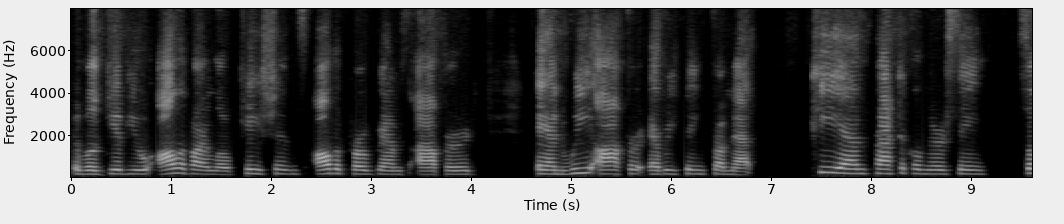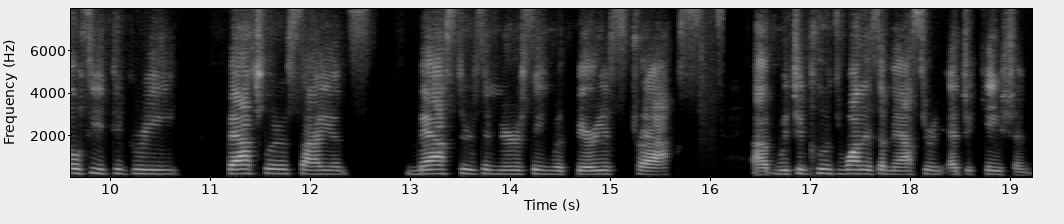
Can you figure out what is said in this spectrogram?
It will give you all of our locations, all the programs offered. And we offer everything from that PN, practical nursing, associate degree, bachelor of science, master's in nursing with various tracks, uh, which includes one is a master in education.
